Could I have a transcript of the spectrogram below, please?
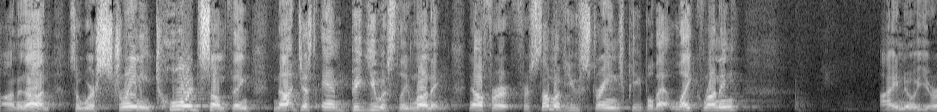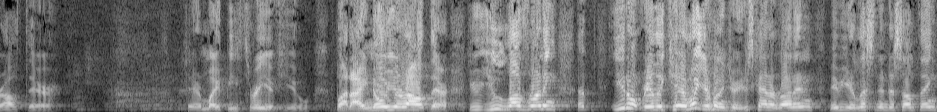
on and on. So we're straining towards something, not just ambiguously running. Now, for, for some of you strange people that like running, I know you're out there. There might be three of you, but I know you're out there. You, you love running. Uh, you don't really care what you're running to. You're just kind of running. Maybe you're listening to something,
